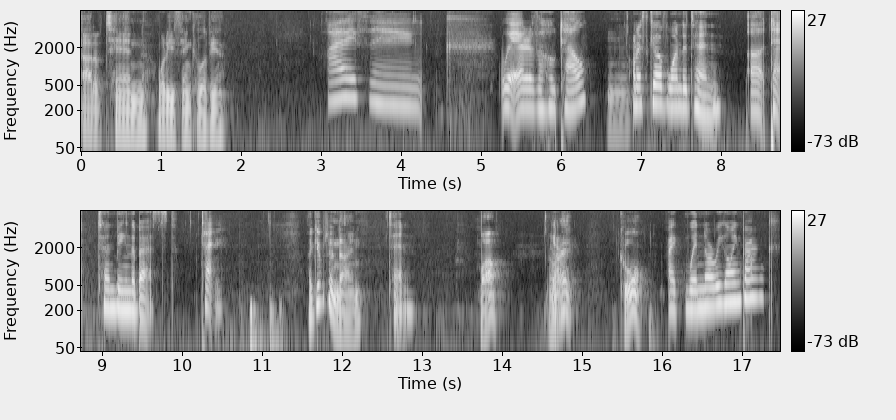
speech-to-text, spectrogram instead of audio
out of 10, what do you think, Olivia? I think. Wait, out of the hotel, On a scale of one to 10, uh, ten. 10 being the best. Ten. I give it a 9. 10. Wow. All right, Yeah. Cool. I, when are we going back?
